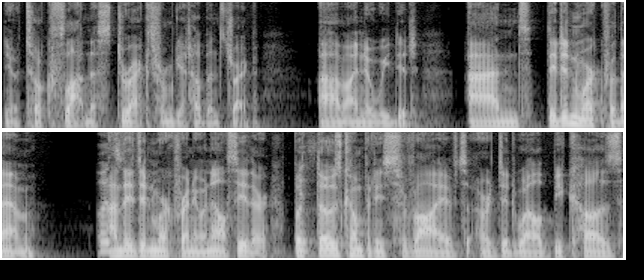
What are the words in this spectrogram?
you know, took flatness direct from GitHub and Stripe. Um, I know we did, and they didn't work for them, Well, and they didn't work for anyone else either. But those companies survived or did well because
